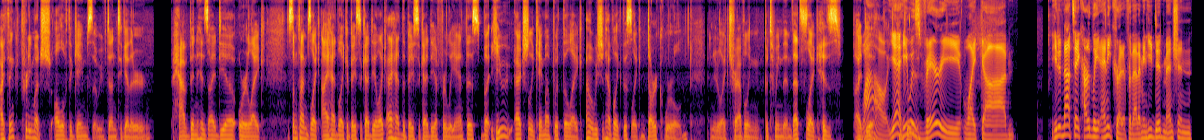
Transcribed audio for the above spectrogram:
I think pretty much all of the games that we've done together have been his idea or like sometimes like I had like a basic idea like I had the basic idea for Leanthus but he actually came up with the like oh we should have like this like dark world and you're like traveling between them that's like his idea Wow. Yeah, he was very like uh, he did not take hardly any credit for that. I mean, he did mention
